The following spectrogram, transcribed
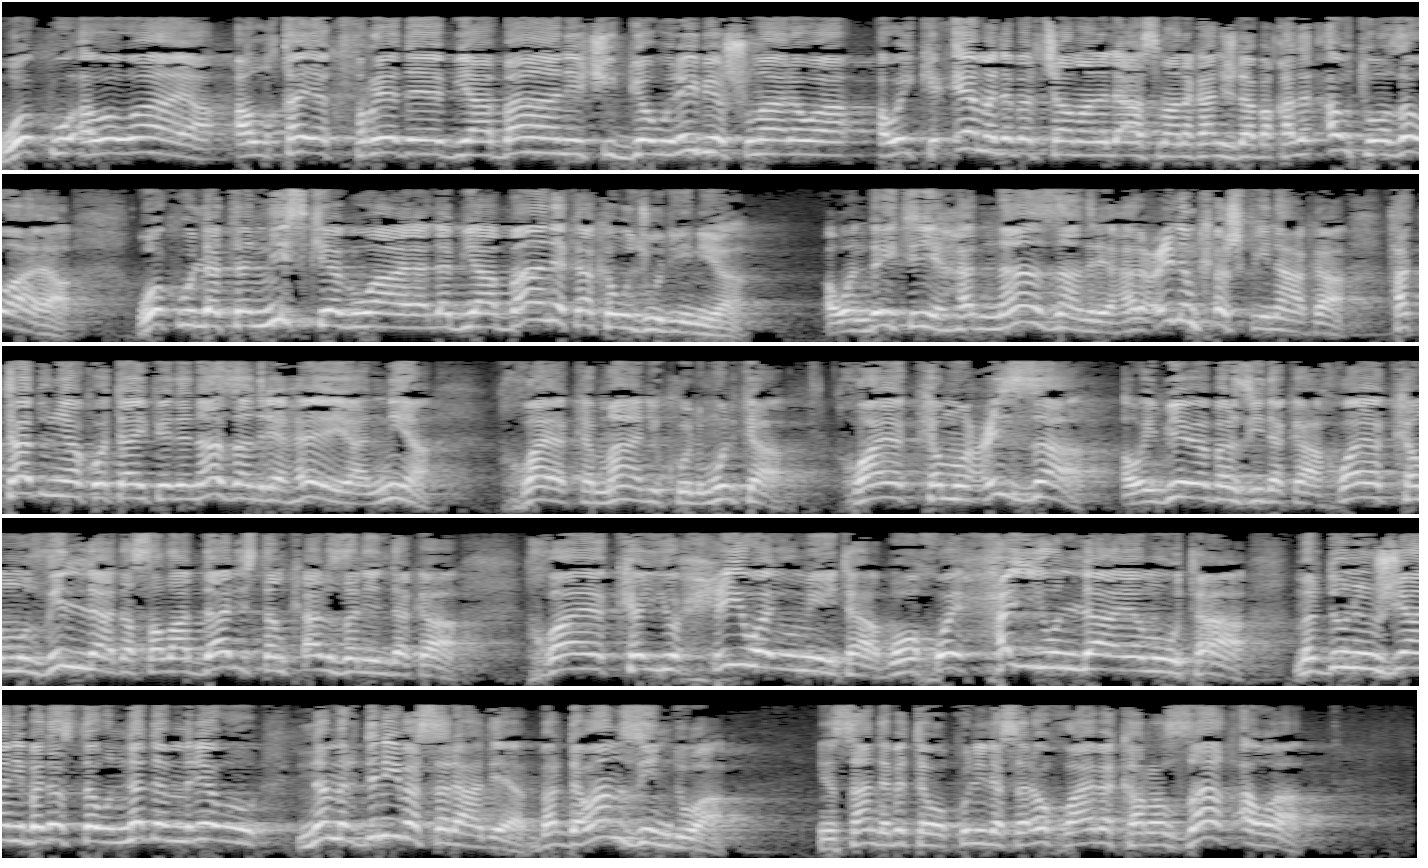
وەکو ئەوە وایە ئەڵقەیەک فڕێدەیە بیابانێکی گەورەی بێ شومارەوە، ئەوەی کە ئێمە لەبەر چاومانە لە ئاسمانەکانیشدا بەقەدەر ئەو تۆزە وایە، وەکو لەتە نیسکێک وایە لە بیابانێکا کە وجودی نییە. ئەوەندەی تری هەر نازانرێ، هەر عیلم کەشفی ناکا، هەتا دونیا کۆتایی پێدێ نازانرێ هەیە یان نییە، خوایە کە مالک الملکە خوایە کە معزە ئەوەی بێوێ بەرزی دەکا خوایە کە مذلە دەسەڵاتداری ستەمکار زەلیل دەکا خوایە کە یحی و یمیتە بۆ خۆی حی لا یموتە مردون و ژیانی بەدەستە و نەدەمرێ و نەمردنی بەسەرا دێ بەردەوام زیندووە ئینسان دەبێت تەوەکولی لەسەر ئەو خوایە بێ کە ڕەزاق ئەوە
